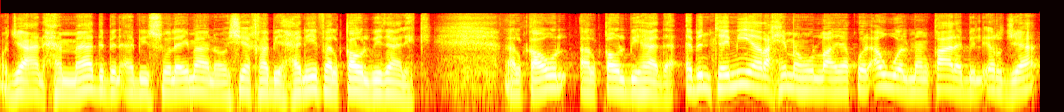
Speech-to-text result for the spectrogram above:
وجاء عن حماد بن أبي سليمان وشيخ أبي حنيفة القول بذلك. القول القول بهذا. ابن تيمية رحمه الله يقول أول من قال بالإرجاء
